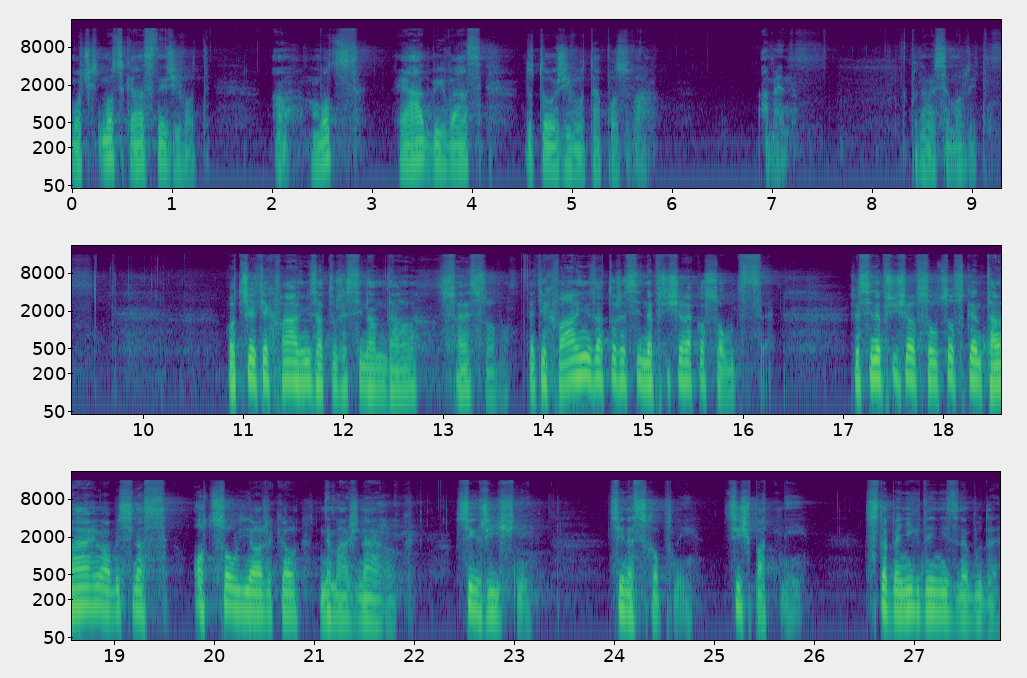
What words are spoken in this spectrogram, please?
Moc, moc krásný život. A moc rád bych vás do toho života pozval. Amen. Budeme se modlit. Otče, tě chválím za to, že jsi nám dal své slovo. Já tě chválím za to, že jsi nepřišel jako soudce. Že jsi nepřišel v soudcovském taláriu, aby si nás odsoudil a řekl, nemáš nárok. Jsi hříšný, jsi neschopný, jsi špatný. Z tebe nikdy nic nebude.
